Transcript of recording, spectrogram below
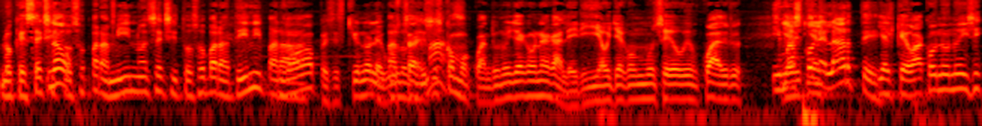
Lo que es exitoso para mí no es exitoso para ti ni para... No, pues es que uno le gusta. Eso es como cuando uno llega a una galería o llega a un museo ve un cuadro. Y más con el arte. Y el que va con uno dice,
